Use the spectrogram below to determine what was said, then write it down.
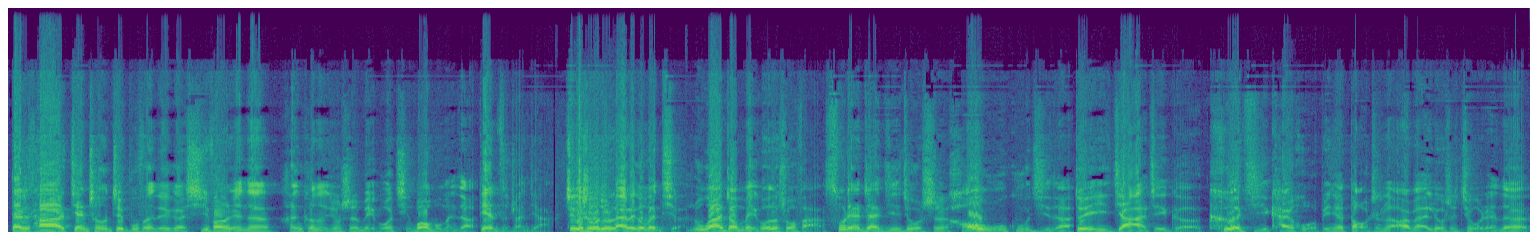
但是他坚称这部分这个西方人呢，很可能就是美国情报部门的电子专家。这个时候就来了个问题了，如果按照美国的说法，苏联战机就是毫无顾忌的对一架这个客机开火，并且导致了二百六十九人的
